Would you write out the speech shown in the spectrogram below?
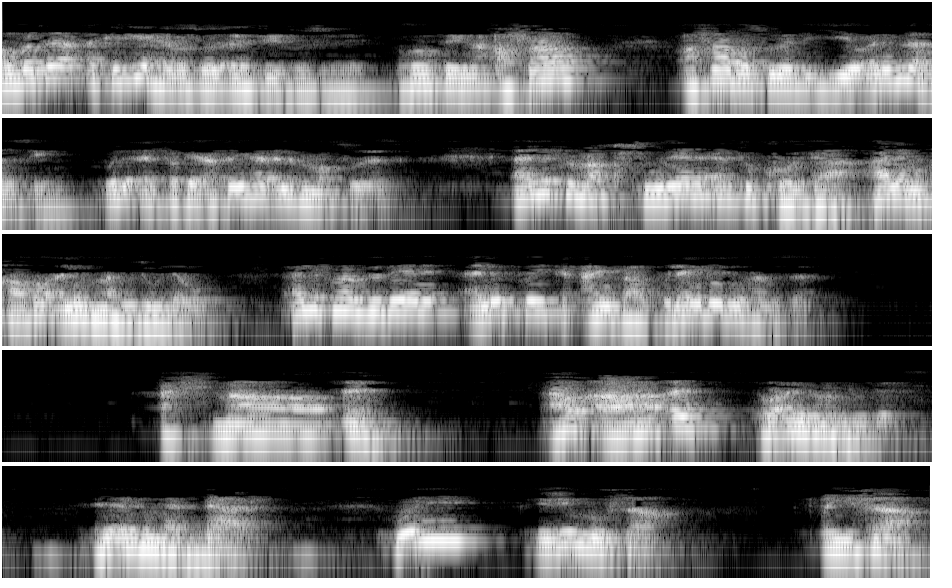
البته أكريه الرسول ألف يوسف هو في عصا عصا رسول دي وألف نانسين ولا ألف كأخيها ألف مقصورة. ألف مقصورين ألف كوتا. على مقابل ألف ممدودة؟ ألف ممدودة يعني ألف ويك عي باكو لا يبدو همزة. أسماء. أو آء هو ألف ممدودة هي ألف مدار ولي يجي موسى عيسى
